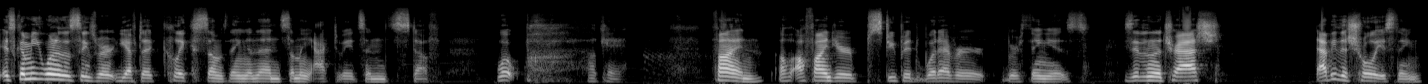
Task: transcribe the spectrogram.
it's gonna be one of those things where you have to click something and then something activates and stuff. What? Okay. Fine. I'll, I'll find your stupid whatever your thing is. Is it in the trash? That'd be the trolliest thing.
